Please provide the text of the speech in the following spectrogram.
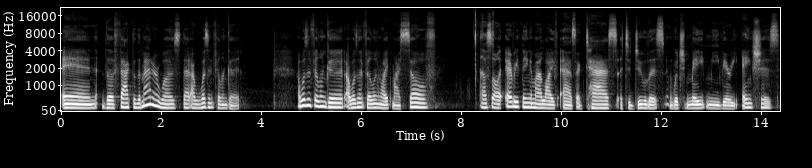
And the fact of the matter was that I wasn't feeling good. I wasn't feeling good. I wasn't feeling like myself. I saw everything in my life as a task, a to do list, which made me very anxious.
